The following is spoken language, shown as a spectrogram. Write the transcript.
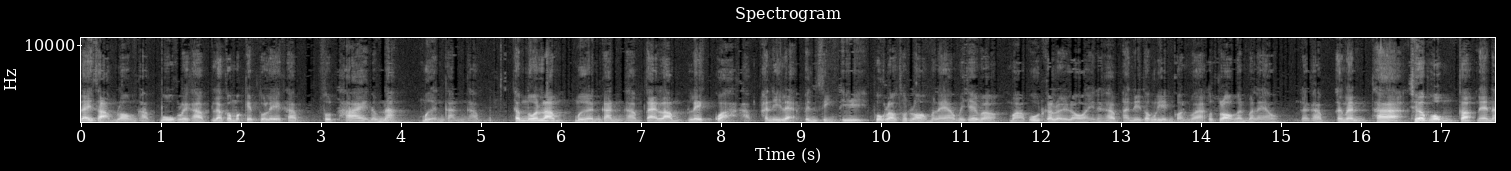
ได้ 3 ร่องครับปลูกเลยครับ แล้วก็มาเก็บตัวเลขครับ สุดท้ายน้ำหนักเหมือนกันครับ จำนวนลำเหมือนกันครับ แต่ลำเล็กกว่าครับ อันนี้แหละเป็นสิ่งที่พวกเราทดลองมาแล้ว ไม่ใช่มามาพูดกันลอยๆนะครับ อันนี้ต้องเรียนก่อนว่าทดลองกันมาแล้วนะครับดังนั้นถ้าเชื่อผมก็แนะน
